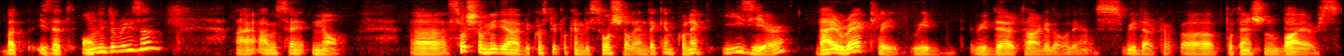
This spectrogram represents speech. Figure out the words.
But is that only the reason? I, I would say no. Uh, social media, because people can be social and they can connect easier directly with with their target audience, with their uh, potential buyers.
